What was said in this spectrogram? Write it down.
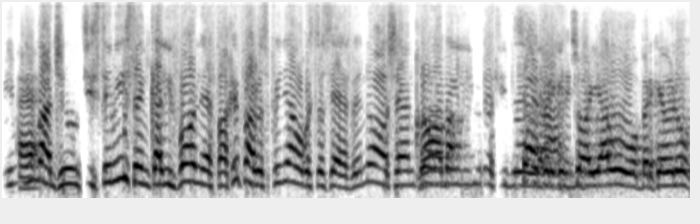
Mi, Eh. immagino un sistemista in California e fa che fa? Lo spegniamo questo server? No, c'è ancora No, ma mail Tibola. sai perché c'ho Yahoo? Perché ve lo,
